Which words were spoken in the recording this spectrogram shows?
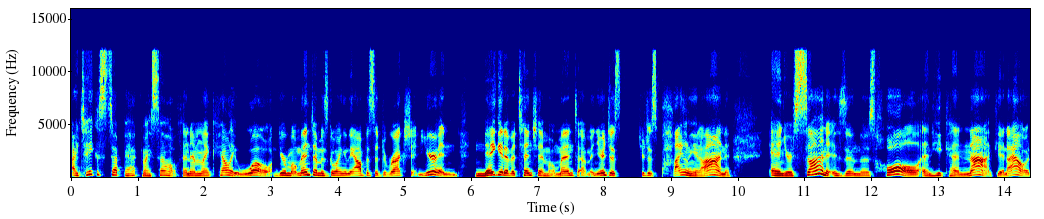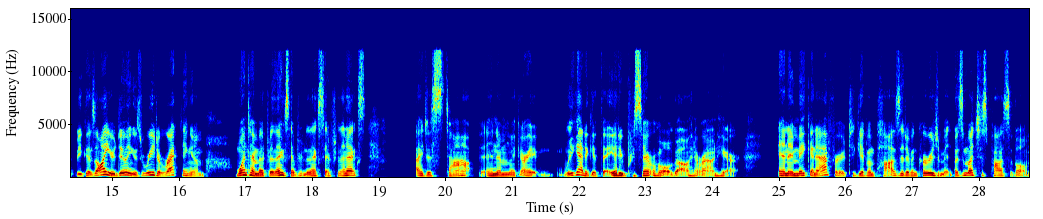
I take a step back myself and I'm like, Kelly, whoa, your momentum is going in the opposite direction. You're in negative attention momentum and you're just you're just piling it on. And your son is in this hole and he cannot get out because all you're doing is redirecting him one time after the next, after the next, after the next. I just stop and I'm like, all right, we got to get the 80% rule going around here and I make an effort to give them positive encouragement as much as possible.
